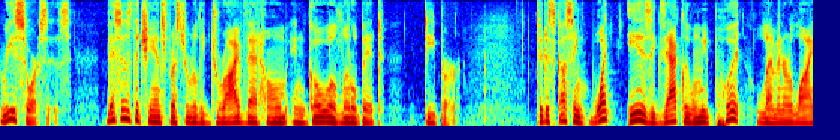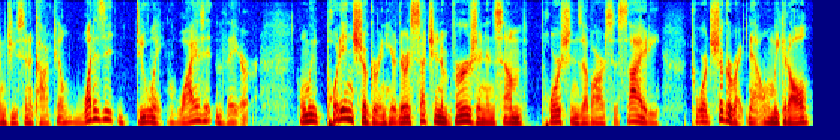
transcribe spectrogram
resources, this is the chance for us to really drive that home and go a little bit deeper. To discussing what is exactly when we put lemon or lime juice in a cocktail, what is it doing? Why is it there? when we put in sugar in here, there is such an aversion in some portions of our society towards sugar right now, and we could all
